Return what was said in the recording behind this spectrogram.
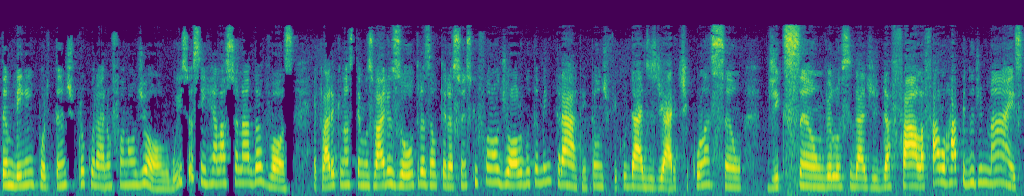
Também é importante procurar um fonoaudiólogo. Isso assim, relacionado à voz. É claro que nós temos várias outras alterações que o fonoaudiólogo também trata. Então, dificuldades de articulação, dicção, velocidade da fala. Falo rápido demais,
